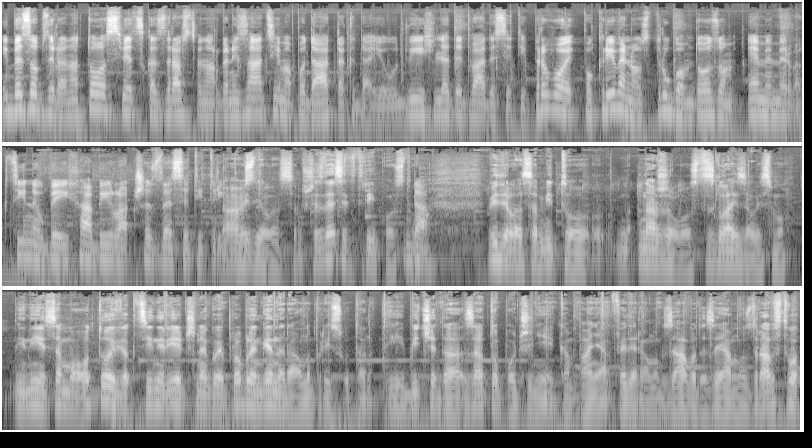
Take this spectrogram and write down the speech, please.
I bez obzira na to, Svjetska zdravstvena organizacija ima podatak da je u 2021. pokrivenost drugom dozom MMR vakcine u BiH bila 63%. A vidjela sam, 63%. Da. Vidjela sam i to, nažalost, zglajzali smo. I nije samo o toj vakcini riječ, nego je problem generalno prisutan. I bit će da zato počinje kampanja Federalnog zavoda za javno zdravstvo,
